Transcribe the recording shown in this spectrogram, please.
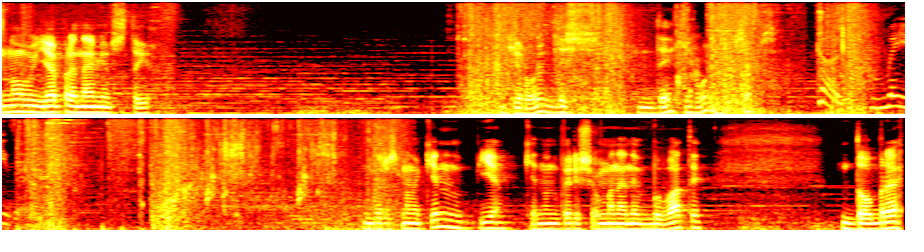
Ну, я принаймні встиг. Герой десь. Де герой blazing. Зараз мене Кеннон б'є. Кеннон вирішив мене не вбивати. Добре.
